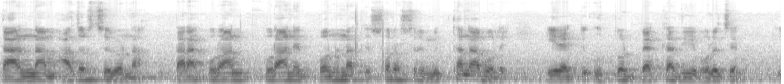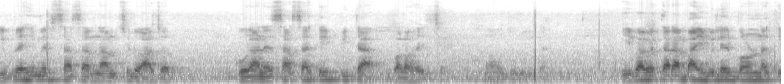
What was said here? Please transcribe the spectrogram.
তার নাম আজর ছিল না। তারা কোরআন, কোরআনের বর্ণনাকে সরাসরি মিথ্যা না বলে এর একটি উদ্ভট ব্যাখ্যা দিয়ে বলেছেন, ইব্রাহিমের চাচার নাম ছিল আজর। কোরআনের চাচাকেই পিতা বলা হয়েছে। নওয়াজুবিল্লাহ এভাবে তারা বাইবেলের বর্ণনাকে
